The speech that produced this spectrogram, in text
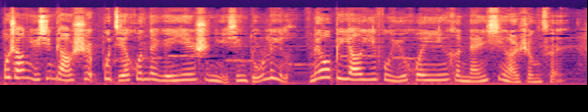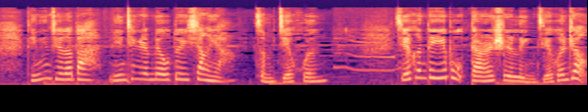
不少女性表示，不结婚的原因是女性独立了，没有必要依附于婚姻和男性而生存。婷婷觉得吧，年轻人没有对象呀，怎么结婚？结婚第一步当然是领结婚证。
